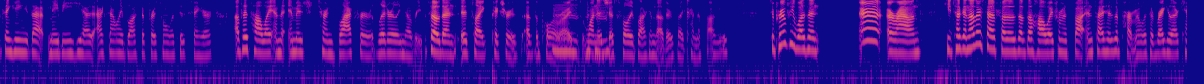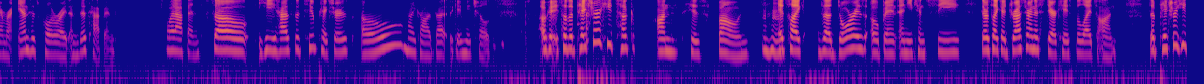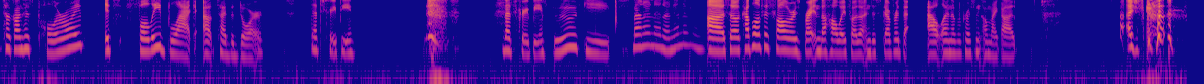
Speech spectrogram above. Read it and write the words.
thinking that maybe he had accidentally blocked the first one with his finger, of his hallway, and the image turned black for literally no reason. So then it's like pictures of the Polaroids. Mm, One is mhm. just fully black, and the other is like kind of foggy. To prove he wasn't eh, around, he took another set of photos of the hallway from a spot inside his apartment with a regular camera and his Polaroid, and this happened. What happened? So he has the two pictures. Oh my god, that gave me chills. Okay, so the picture he took on his phone, Mm-hmm. it's like the door is open and you can see there's like a dresser and a staircase, the lights on. The picture he took on his Polaroid, it's fully black outside the door. That's creepy. That's creepy. Spooky. Uh, so a couple of his followers brightened the hallway photo and discovered the outline of a person. Oh my god. I just got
